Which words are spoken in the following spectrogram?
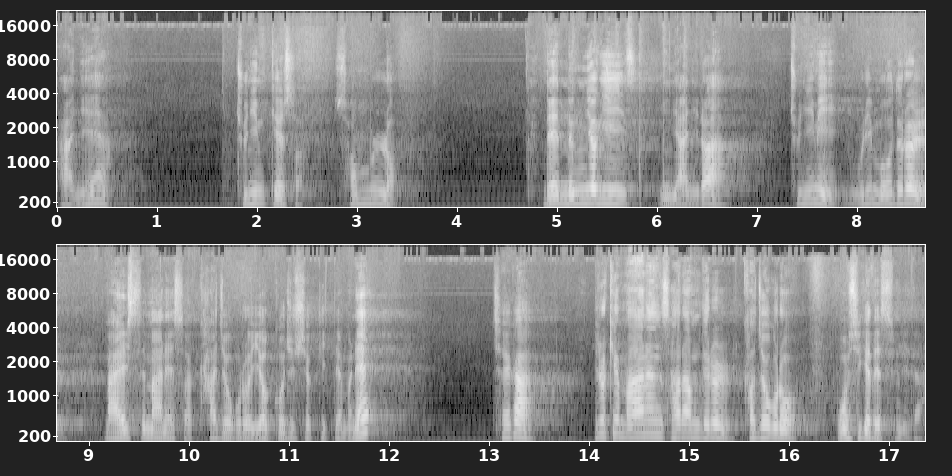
아니에요. 주님께서 선물로 내 능력이 아니라 주님이 우리 모두를 말씀 안에서 가족으로 엮어 주셨기 때문에 제가 이렇게 많은 사람들을 가족으로 모시게 됐습니다.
